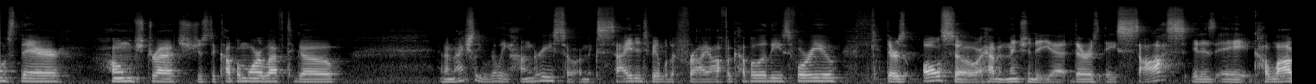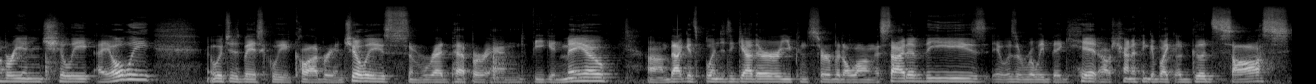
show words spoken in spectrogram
Almost there, home stretch, just a couple more left to go. And I'm actually really hungry, so I'm excited to be able to fry off a couple of these for you. There's also, I haven't mentioned it yet, there's a sauce. It is a Calabrian chili aioli which is basically Calabrian chilies, some red pepper, and vegan mayo. Um, that gets blended together. You can serve it along the side of these. It was a really big hit. I was trying to think of like a good sauce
